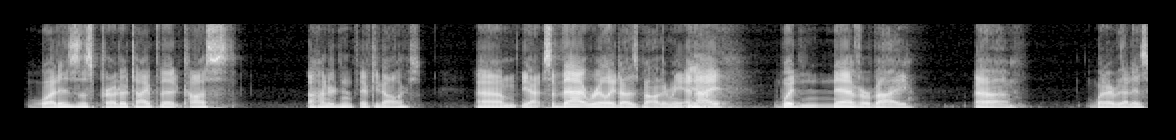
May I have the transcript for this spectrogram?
what is this prototype that costs $150? Um, yeah, so that really does bother me. And Yeah. I would never buy uh, whatever that is,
